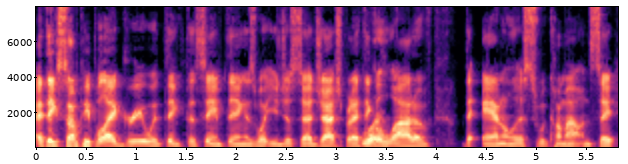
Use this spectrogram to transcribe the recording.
I think some people I agree would think the same thing as what you just said, Josh. But I think Right. a lot of the analysts would come out and say,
